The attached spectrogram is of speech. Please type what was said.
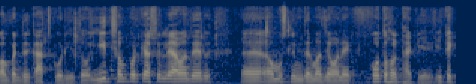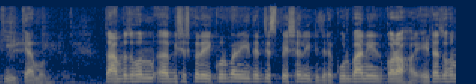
কোম্পানিতে কাজ করি তো ঈদ সম্পর্কে আসলে আমাদের আহ, অমুসলিমদের মাঝে অনেক কৌতূহল থাকে এটা কি কেমন? তো আমরা যখন বিশেষ করে এই কোরবানি ঈদের যে স্পেশালিটি যেটা কোরবানির করা হয় এটা যখন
